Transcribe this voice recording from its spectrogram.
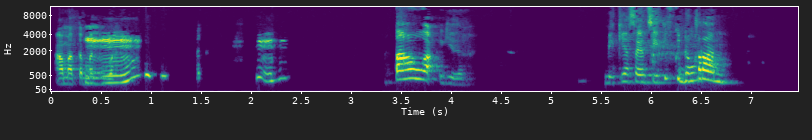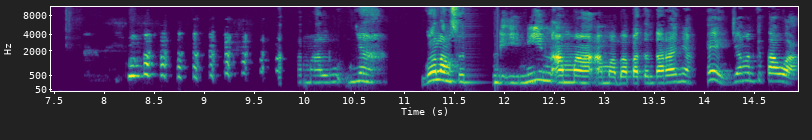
sama temen gue Mhm. tawa gitu. Mic-nya sensitif kedengeran. Malunya. Gue langsung diinin sama sama bapak tentaranya. Hei jangan ketawa.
